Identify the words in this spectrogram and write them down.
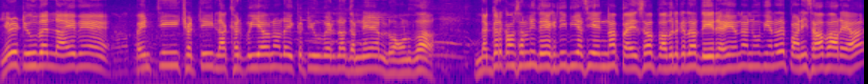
ਜਿਹੜੇ ਟਿਊਬਵੈਲ ਲਾਏ ਵੇ ਹੈ 35 36 ਲੱਖ ਰੁਪਈਆ ਉਹਨਾਂ ਦਾ ਇੱਕ ਟਿਊਬਵੈਲ ਦਾ ਦੰਨੇ ਆ ਲਾਉਣ ਦਾ। ਨਗਰ ਕੌਂਸਲ ਨਹੀਂ ਦੇਖਦੀ ਵੀ ਅਸੀਂ ਇੰਨਾ ਪੈਸਾ ਪਬਲਿਕ ਦਾ ਦੇ ਰਹੇ ਉਹਨਾਂ ਨੂੰ ਵੀ ਇਹਨਾਂ ਦਾ ਪਾਣੀ ਸਾਫ਼ ਆ ਰਿਹਾ।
